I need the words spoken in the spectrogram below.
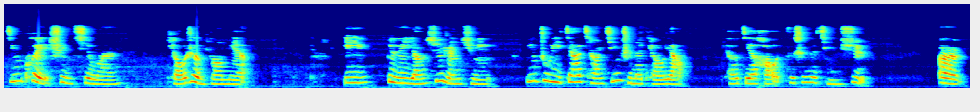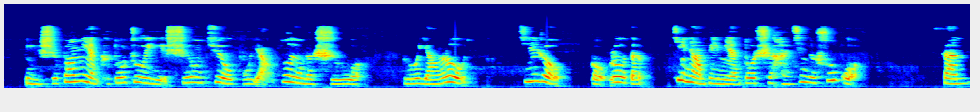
金匮肾气丸。调整方面，一、对于阳虚人群，应注意加强精神的调养，调节好自身的情绪。二、饮食方面可多注意食用具有补阳作用的食物，如羊肉、鸡肉、狗肉等，尽量避免多吃寒性的蔬果。三、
